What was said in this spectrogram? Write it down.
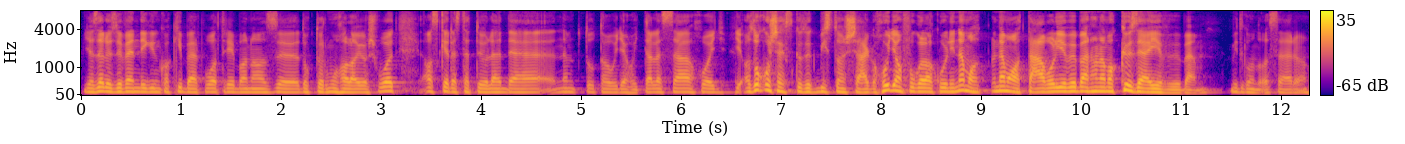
Ugye az előző vendégünk a kiberportréban az dr. Muhalajos volt. Azt kérdezte tőle, de nem tudta ugye, hogy te leszel, hogy az okos eszközök biztonsága hogyan fog alakulni nem a, nem a távoli jövőben, hanem a közeljövőben. Mit gondolsz erről?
